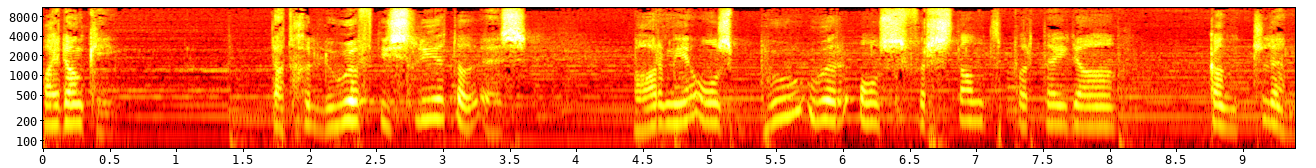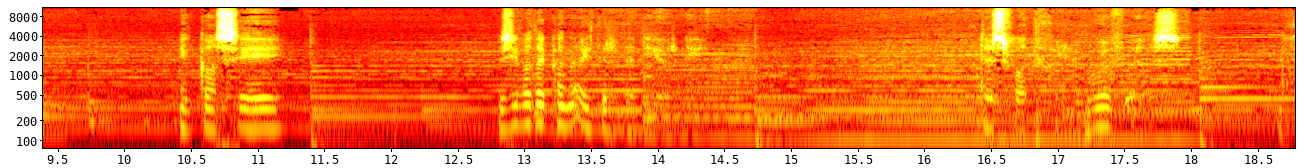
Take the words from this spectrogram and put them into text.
Baie dankie dat geloof die sleutel is waarmee ons bo oor ons verstand party daar kan klim en kan sê dis nie wat ek kan uitredeneer nie. Dis wat geloof is om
